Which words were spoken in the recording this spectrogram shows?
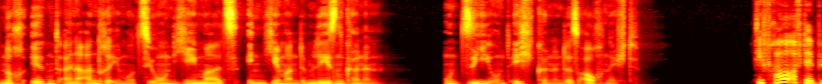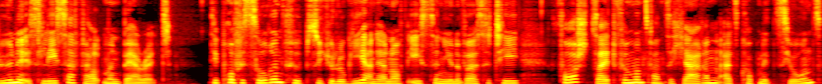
noch irgendeine andere Emotion jemals in jemandem lesen können. Und Sie und ich können das auch nicht. Die Frau auf der Bühne ist Lisa Feldman Barrett. Die Professorin für Psychologie an der Northeastern University forscht seit 25 Jahren als Kognitions-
